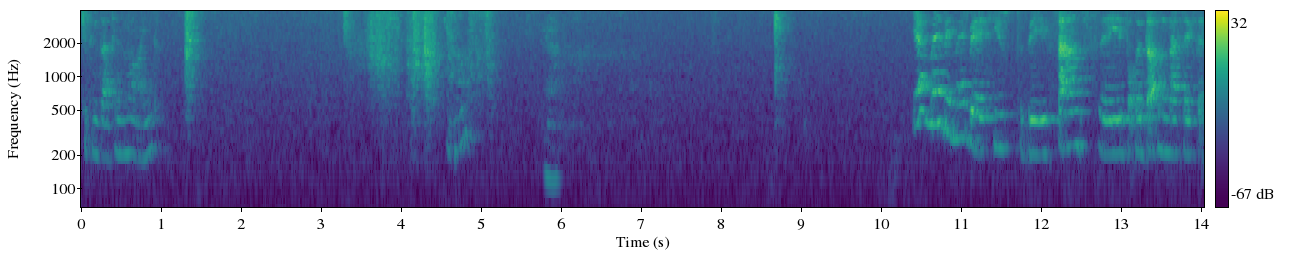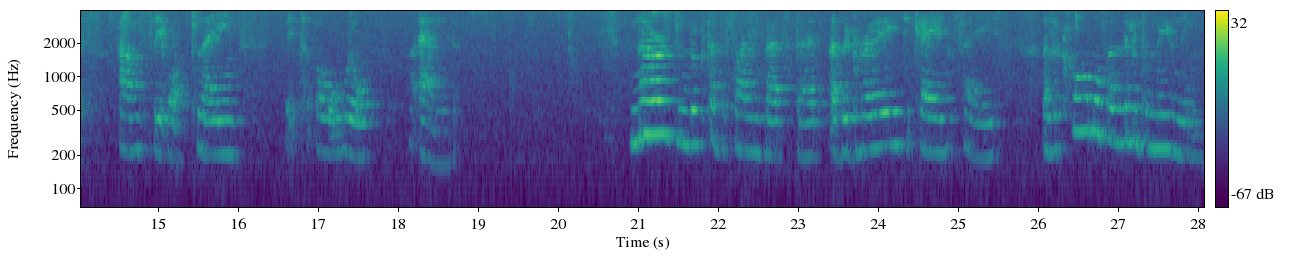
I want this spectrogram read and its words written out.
keeping that in mind. Mhm. yeah. Yeah, maybe, maybe it used to be fancy, but it doesn't matter if it's fancy or plain, it all will end. Nurse looked at the silent bedstead, at the grey, decaying face, as the calm of a Leamington evening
